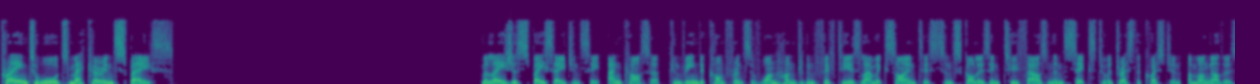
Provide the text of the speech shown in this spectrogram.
Praying towards Mecca in space. Malaysia's space agency, Angkasa, convened a conference of 150 Islamic scientists and scholars in 2006 to address the question, among others,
